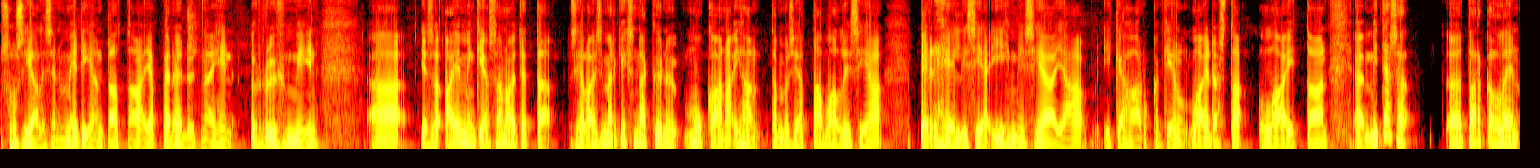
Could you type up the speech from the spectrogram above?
sosiaalisen median dataa ja perehdyt näihin ryhmiin. Ja sä aiemminkin jo sanoit, että siellä on esimerkiksi näkynyt mukana ihan tämmöisiä tavallisia perheellisiä ihmisiä ja ikähaarukkakin laidasta laitaan. Mitä sä tarkalleen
